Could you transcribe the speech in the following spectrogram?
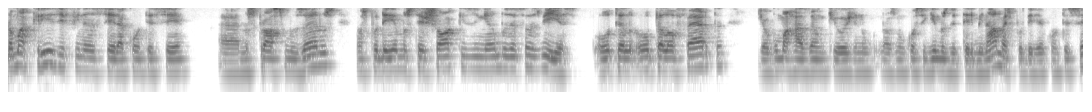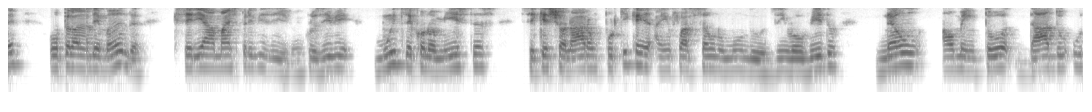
para uma crise financeira acontecer nos próximos anos, nós poderíamos ter choques em ambas essas vias, ou, ou pela oferta, de alguma razão que hoje não, nós não conseguimos determinar, mas poderia acontecer, ou pela demanda, que seria a mais previsível. Inclusive, muitos economistas se questionaram por que, que a inflação no mundo desenvolvido não aumentou dado o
